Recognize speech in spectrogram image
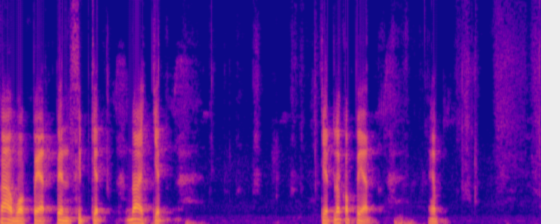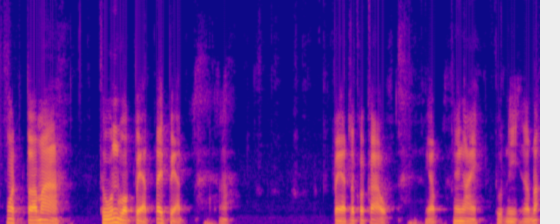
เก้าบวกแปดเป็นสิบเจ็ดได้เจ็ดเจ็ดแล้วก็แปดครับงวดต่อมาศูนย์บวกแปดได้แปดแปดแล้วก็เก้า ครับง่ายๆสูตรนี้นะครับนะ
